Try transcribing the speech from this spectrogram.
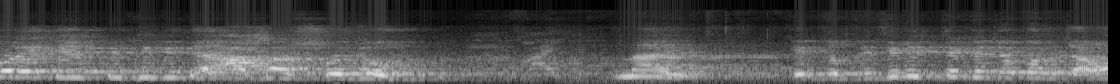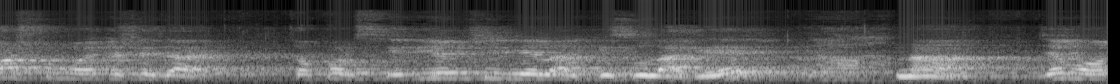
করে কেউ পৃথিবীতে আসার সুযোগ নাই। কিন্তু পৃথিবীর থেকে যখন যাওয়ার সময় এসে যায়, তখন সিরিয়াল সিরিয়াল আর কিছু লাগে না। যেমন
